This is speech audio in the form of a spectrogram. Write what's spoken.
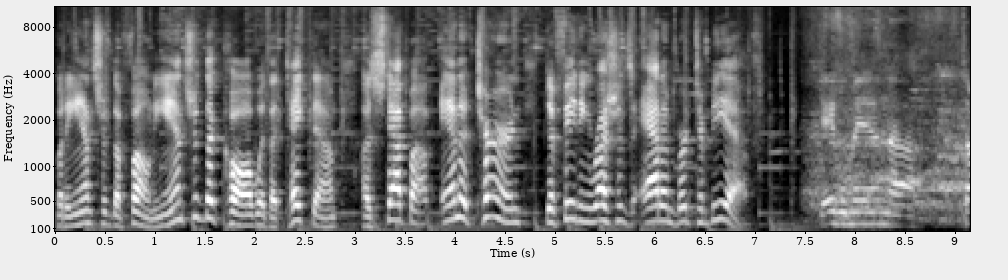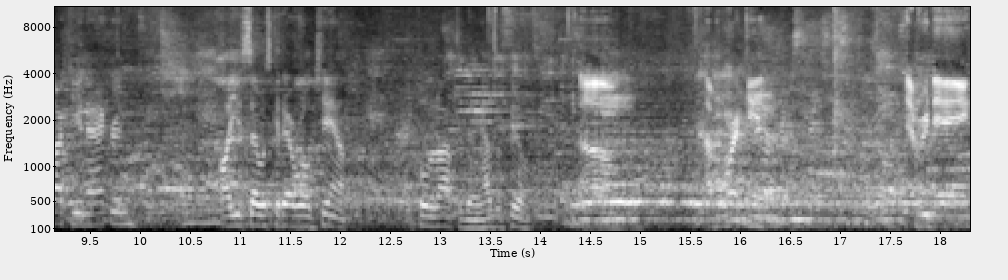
but he answered the phone. He answered the call with a takedown, a step up, and a turn, defeating Russia's Adam Bertabiev. Gable, man. Uh talk to you in Akron. All you said was Cadet World Champ. You pulled it off today. How's it feel? Um, I've been working every day,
